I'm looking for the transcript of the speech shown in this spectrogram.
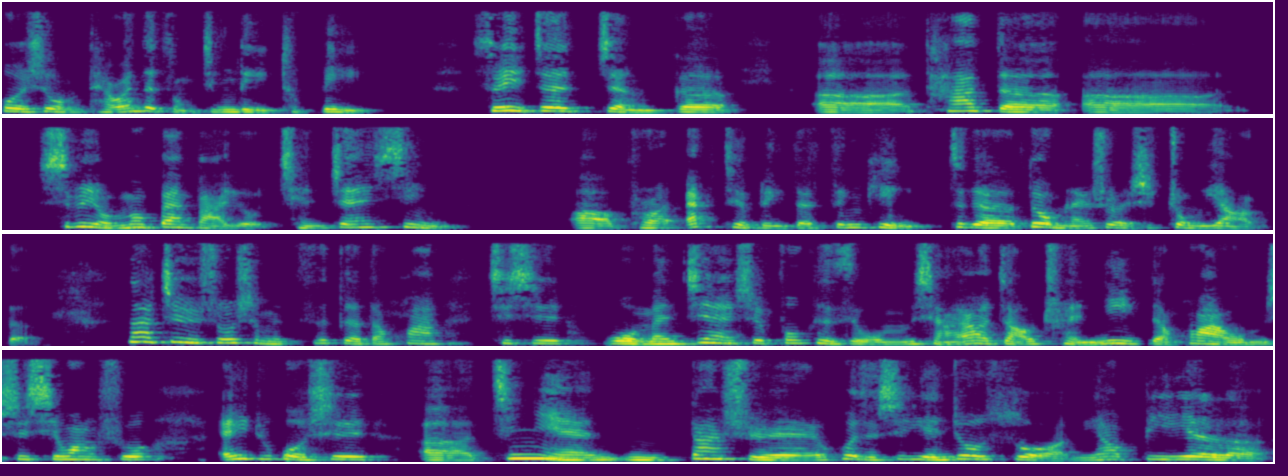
或者是我们台湾的总经理 to be，所以这整个呃他的呃是不是有没有办法有前瞻性啊、proactively 的 thinking，这个对我们来说也是重要的。那至于说什么资格的话，其实我们既然是 focus，我们想要找纯力的话，我们是希望说，哎，如果是呃今年你大学或者是研究所你要毕业了，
